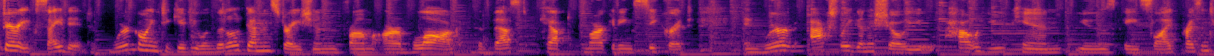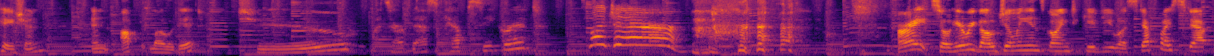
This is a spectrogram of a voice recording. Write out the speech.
very excited. We're going to give you a little demonstration from our blog, The Best Kept Marketing Secret. And we're actually going to show you how you can use a slide presentation and upload it to what's our best kept secret? SlideShare! All right, so here we go. Gillian's going to give you a step by step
